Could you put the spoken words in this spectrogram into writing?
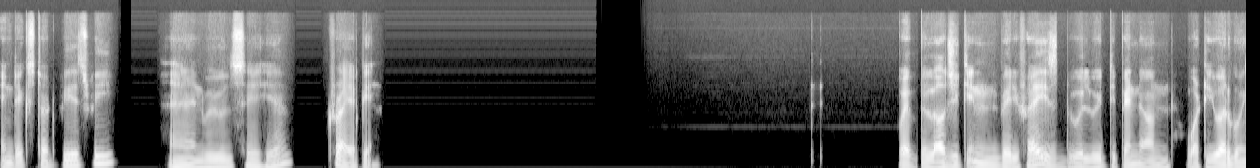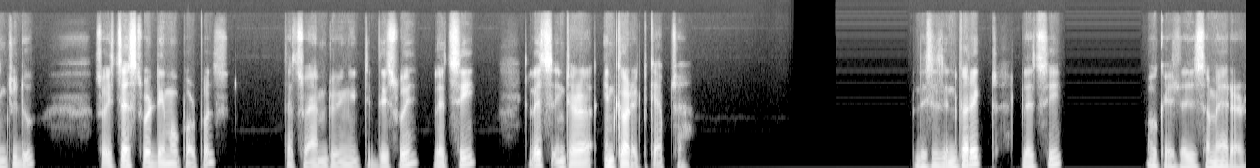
index.php and we will say here try again. Well the logic in verify is will be depend on what you are going to do. So it's just for demo purpose that's why i'm doing it this way. Let's see. Let's enter incorrect captcha. This is incorrect. Let's see. Okay there is some error.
